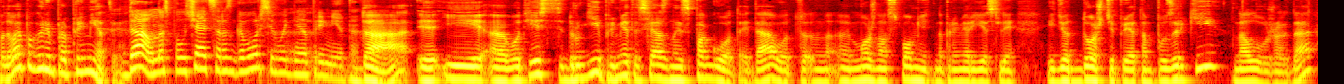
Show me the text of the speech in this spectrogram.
давай поговорим про приметы. Да, у нас получается разговор сегодня о приметах. Да, и, и э, вот есть другие приметы, связанные с погодой, да, вот э, можно вспомнить, например, если идет дождь и при этом пузырьки на лужах, да,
